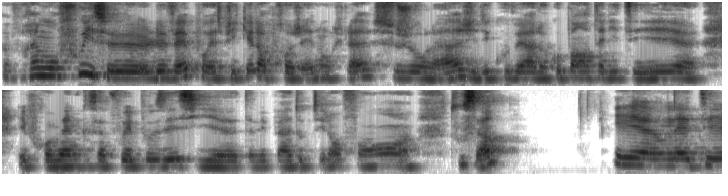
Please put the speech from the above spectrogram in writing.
vraiment fou, ils se levaient pour expliquer leur projet. Donc là, ce jour-là, j'ai découvert la coparentalité, euh, les problèmes que ça pouvait poser si tu n'avais pas adopté l'enfant, tout ça. Et on a été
